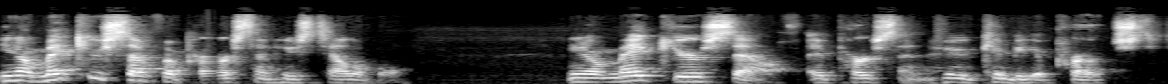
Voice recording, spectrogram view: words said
you know, make yourself a person who's tellable. You know, make yourself a person who can be approached.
